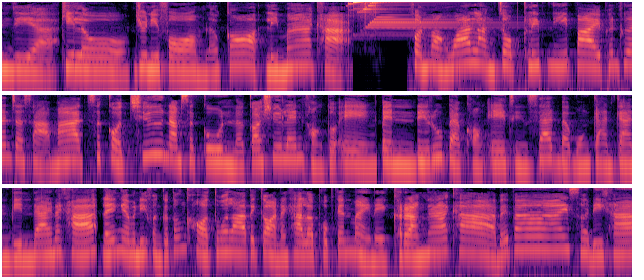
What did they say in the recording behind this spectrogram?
India Kilo Uniform แล้วก็ Lima ค่ะ ฝนหวังว่าหลังจบคลิปนี้ไปเพื่อนๆจะสามารถสะกดชื่อนามสกุล แล้วก็ชื่อเล่นของตัวเอง เป็นในรูปแบบของ A ถึง Z แบบวงการการบินได้นะคะ และยังไงวันนี้ฝนก็ต้องขอตัวลาไปก่อนนะคะ แล้วพบกันใหม่ในครั้งหน้าค่ะ บ๊ายบาย สวัสดีค่ะ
